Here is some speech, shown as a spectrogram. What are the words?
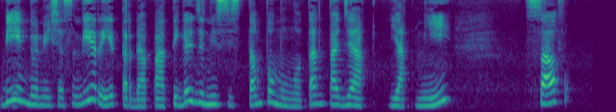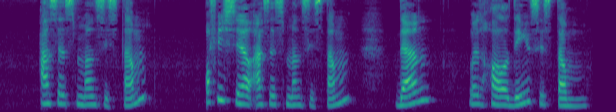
di Indonesia sendiri terdapat tiga jenis sistem pemungutan pajak, yakni Self Assessment System, Official Assessment System, dan Withholding System.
